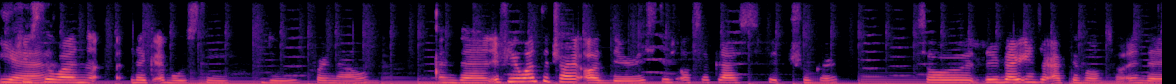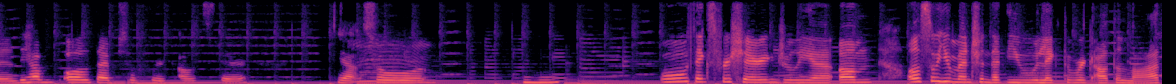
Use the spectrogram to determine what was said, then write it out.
Yeah. She's the one like I mostly do for now. And then if you want to try others, there's also Class FitSugar. So they're very interactive also. And then they have all types of workouts there. Yeah, so mhm. Oh, thanks for sharing, Julia. Um, also, you mentioned that you like to work out a lot.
